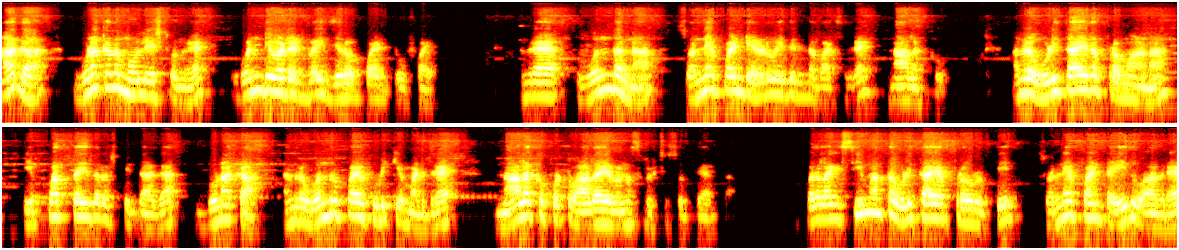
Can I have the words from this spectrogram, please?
ಆಗ ಗುಣಕದ ಮೌಲ್ಯ ಎಷ್ಟು ಅಂದ್ರೆ one divided by zero point two five ಅಂದ್ರೆ ಒಂದನ್ನ ಸೊನ್ನೆ ಪಾಯಿಂಟ್ ಎರಡು ಐದರಿಂದ ಭಾಗಿಸಿದ್ರೆ ನಾಲ್ಕು. ಅಂದ್ರೆ ಉಳಿತಾಯದ ಪ್ರಮಾಣ ಇಪ್ಪತ್ತೈದರಷ್ಟಿದ್ದಾಗ ಗುಣಕ ಅಂದ್ರೆ ಒಂದು ರೂಪಾಯಿ ಹೂಡಿಕೆ ಮಾಡಿದ್ರೆ ನಾಲ್ಕು ಪಟ್ಟು ಆದಾಯವನ್ನು ಸೃಷ್ಟಿಸುತ್ತೆ ಅಂತ. ಬದಲಾಗಿ ಸೀಮಂತ ಉಳಿತಾಯ ಪ್ರವೃತ್ತಿ ಸೊನ್ನೆ ಪಾಯಿಂಟ್ ಐದು ಆದ್ರೆ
